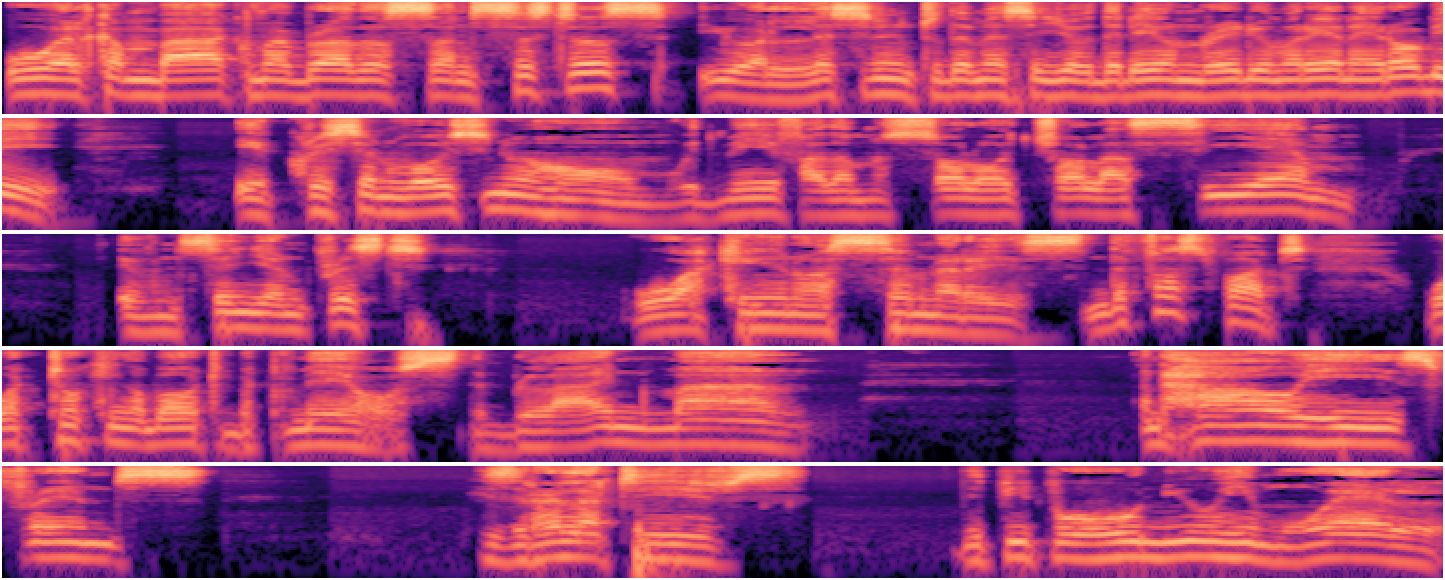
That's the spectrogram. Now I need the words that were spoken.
Welcome back, my brothers and sisters. You are listening to the message of the day on Radio Maria Nairobi, a Christian voice in your home, with me, Father Masolo Chola, CM, a Vincentian priest, working in our seminaries. In the first part, we're talking about Bartimaeus, the blind man, and how his friends, his relatives, the people who knew him well,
